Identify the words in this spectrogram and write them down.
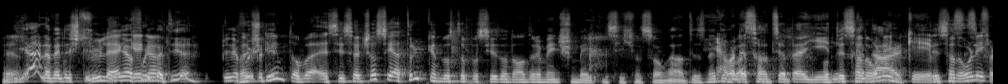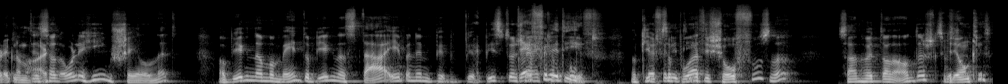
Ja, ja na, wenn das stimmt, bin ich ja voll bei dir. Bin ja voll stimmt, dir. aber es ist halt schon sehr drückend, was da passiert und andere Menschen melden sich und sagen, ah, das ist nicht Ja, aber das hat es ja bei jedem Skandal gegeben. Das, das, sind alle, völlig normal. Das sind alle Himschell, nicht? Ab irgendeinem Moment, ab irgendeiner Star-Ebene bist du anscheinend Definitiv. kaputt. Dann gibt es ein paar, die schaffen es, ne? sind halt dann anders. So wie die Onkels?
